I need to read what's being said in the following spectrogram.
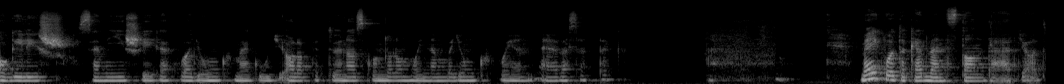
agilis személyiségek vagyunk, meg úgy alapvetően azt gondolom, hogy nem vagyunk olyan elveszettek. Melyik volt a kedvenc tantárgyad?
